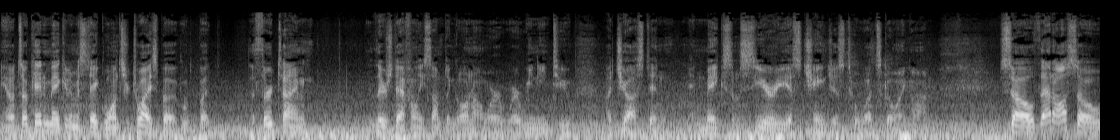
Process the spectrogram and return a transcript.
you know, it's okay to make a mistake once or twice, but but the third time there's definitely something going on where, where we need to adjust and, and make some serious changes to what's going on. So that also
